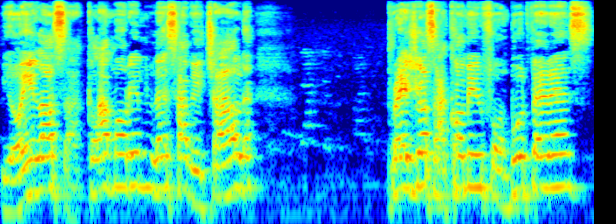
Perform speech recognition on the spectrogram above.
your in-laws are clamoring, let's have a child. Pressures are coming from both parents.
